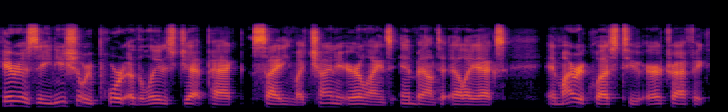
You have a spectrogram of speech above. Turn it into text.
Here is the initial report of the latest jetpack sighting by China Airlines inbound to LAX and my request to air traffic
